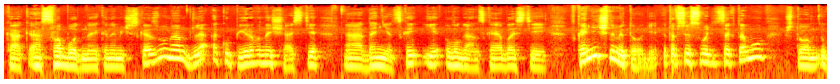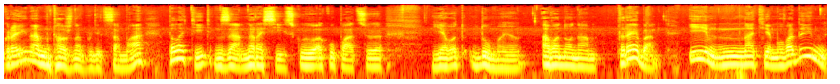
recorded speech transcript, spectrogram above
как э, свободная экономическая зона для оккупированной части э, Донецкой и Луганской областей. В конечном итоге это все сводится к тому, что Украина должна будет сама платить за российскую оккупацию. Я вот думаю, а воно нам треба. И на тему воды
